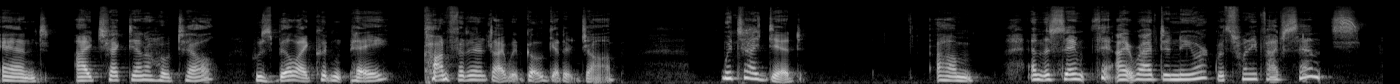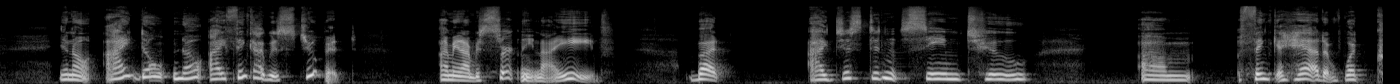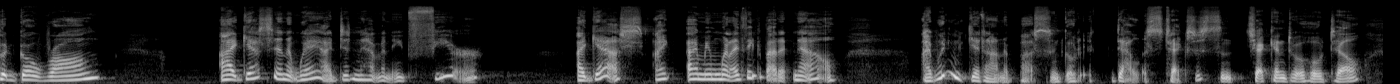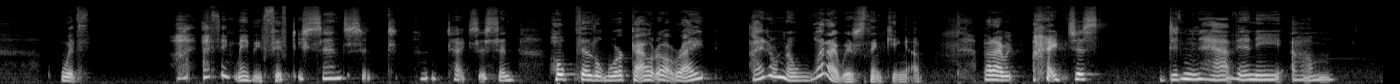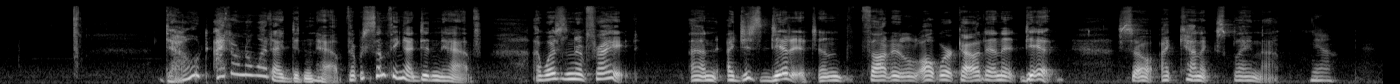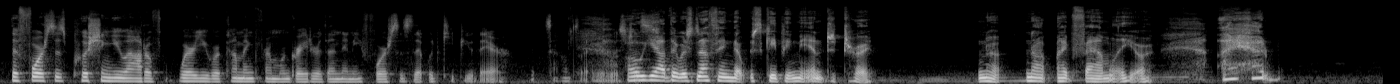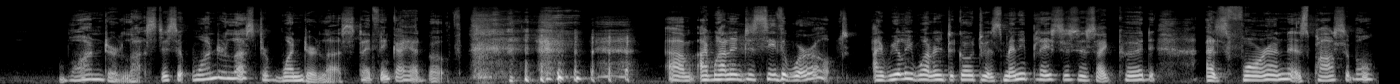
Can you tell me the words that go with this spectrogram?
And I checked in a hotel whose bill I couldn't pay, confident I would go get a job, which I did. Um, and the same thing, I arrived in New York with 25 cents. You know, I don't know. I think I was stupid. I mean, I was certainly naive, but I just didn't seem to um, think ahead of what could go wrong. I guess in a way I didn't have any fear. I guess. I, I mean, when I think about it now, I wouldn't get on a bus and go to Dallas, Texas and check into a hotel with, I, I think, maybe 50 cents in, in Texas and hope that it'll work out all right. I don't know what I was thinking of, but I, I just didn't have any um, doubt. I don't know what I didn't have. There was something I didn't have. I wasn't afraid. And I just did it and thought it'll all work out, and it did. So I can't explain that. Yeah. The forces pushing you out of where you were coming from were greater than any forces that would keep you there. It sounds like it was. Oh, just... Oh, yeah. There was nothing that was keeping me in Detroit. No, not my family or. I had wanderlust. Is it wanderlust or wonderlust? I think I had both. um, I wanted to see the world. I really wanted to go to as many places as I could, as foreign as possible,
